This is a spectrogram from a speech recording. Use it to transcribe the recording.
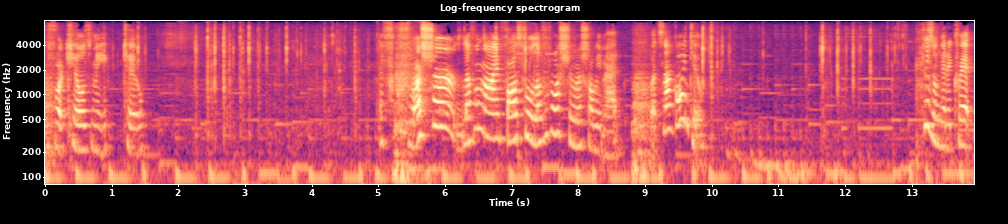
before it kills me too. If Crusher level 9 falls to a level 4 Shroomish, I'll be mad. But it's not going to. Please don't get a crit.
